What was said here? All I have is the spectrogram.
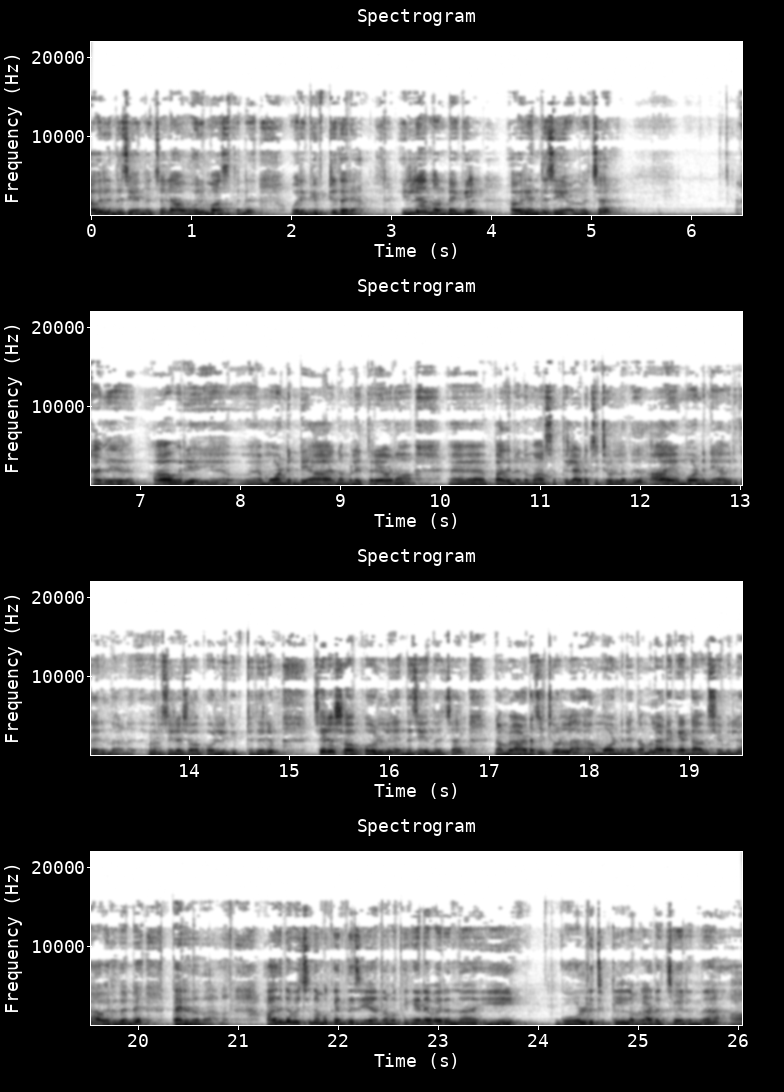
അവരെന്ത് ചെയ്യുമെന്ന് വെച്ചാൽ ആ ഒരു മാസത്തിന് ഒരു ഗിഫ്റ്റ് തരാം. ഇല്ലയെന്നുണ്ടെങ്കിൽ അവരെന്ത് ചെയ്യുമെന്ന് വെച്ചാൽ അത് ആ ഒരു എമൗണ്ടിന്റെ ആ നമ്മൾ എത്രയാണോ പതിനൊന്ന് മാസത്തിൽ അടച്ചിട്ടുള്ളത് ആ എമൗണ്ടിനെ അവർ തരുന്നതാണ്. ഒരു ചില ഷോപ്പുകളിൽ ഗിഫ്റ്റ് തരും. ചില ഷോപ്പുകളിൽ എന്ത് ചെയ്യുന്നു വെച്ചാൽ നമ്മൾ അടച്ചിട്ടുള്ള എമൗണ്ടിനെ നമ്മൾ അടയ്ക്കേണ്ട ആവശ്യമില്ല അവർ തന്നെ തരുന്നതാണ്. അതിനെ വെച്ച് നമുക്ക് എന്ത് ചെയ്യാം? നമുക്കിങ്ങനെ വരുന്ന ഈ ഗോൾഡ് ചിട്ടിൽ നമ്മൾ അടച്ചു വരുന്ന ആ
